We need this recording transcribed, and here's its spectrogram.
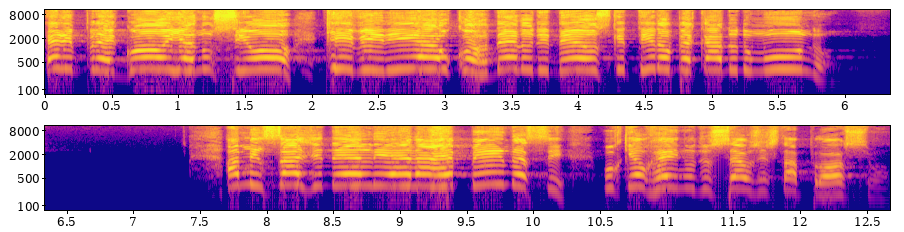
ele pregou e anunciou que viria o Cordeiro de Deus que tira o pecado do mundo. A mensagem dele era: arrependa-se, porque o reino dos céus está próximo.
